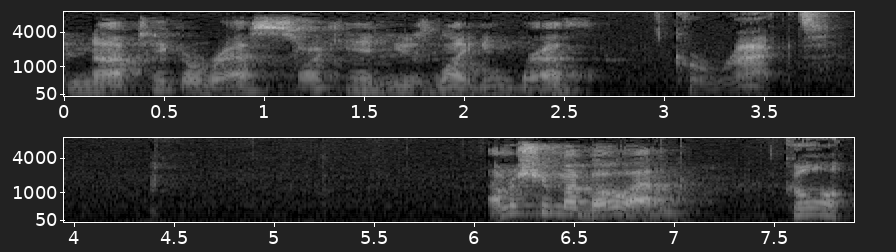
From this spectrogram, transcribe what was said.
Did not take a rest, so I can't use lightning breath. Correct. I'm gonna shoot my bow at him. Cool.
